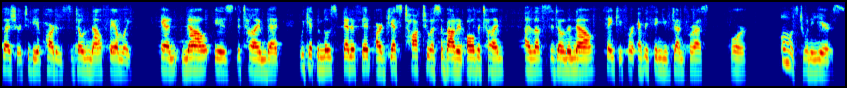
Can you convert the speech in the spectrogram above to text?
pleasure to be a part of the Sedona Now family. And now is the time that we get the most benefit. Our guests talk to us about it all the time. I love Sedona now. Thank you for everything you've done for us for almost 20 years.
